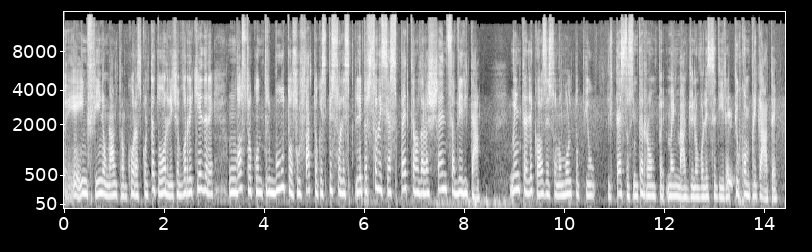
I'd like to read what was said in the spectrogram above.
e infine un altro ancora ascoltatore dice vorrei chiedere un vostro contributo sul fatto che spesso le, le persone si aspettano dalla scienza verità mentre le cose sono molto più il testo si interrompe, ma immagino volesse dire più complicate.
